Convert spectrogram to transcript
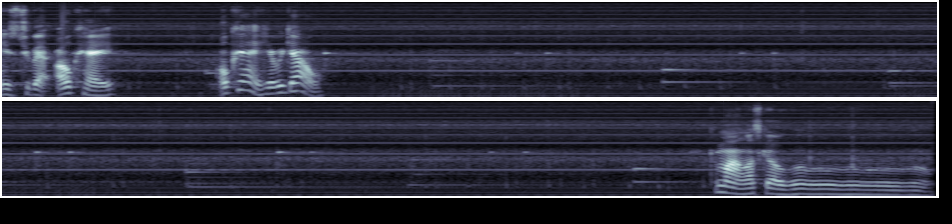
It's too bad. Okay. Okay, here we go. Come on, let's go. Go, go, go, go, go.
